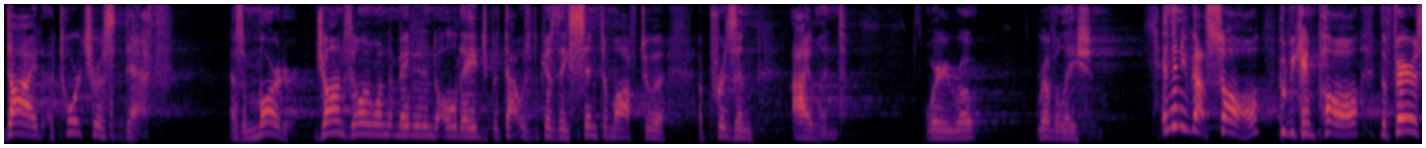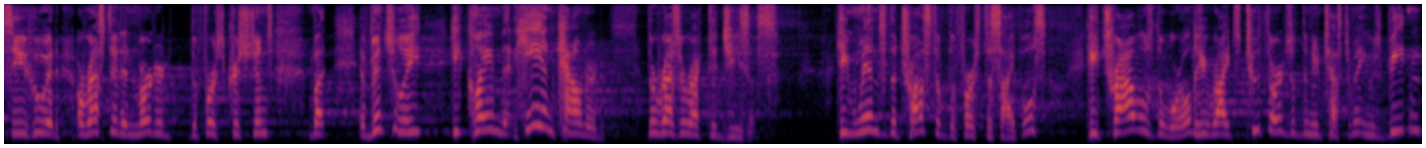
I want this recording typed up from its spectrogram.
died a torturous death as a martyr. John's the only one that made it into old age, but that was because they sent him off to a, a prison island where he wrote Revelation. And then you've got Saul, who became Paul, the Pharisee who had arrested and murdered the first Christians, but eventually he claimed that he encountered the resurrected Jesus. He wins the trust of the first disciples. He travels the world. He writes two thirds of the New Testament. He was beaten,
